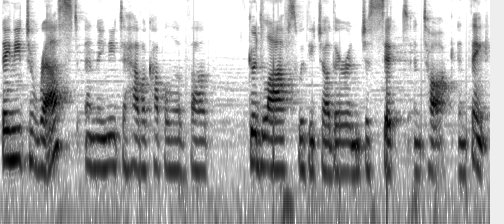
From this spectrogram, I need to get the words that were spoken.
They need to rest, and they need to have a couple of uh, good laughs with each other and just sit and talk and think.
